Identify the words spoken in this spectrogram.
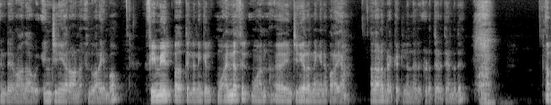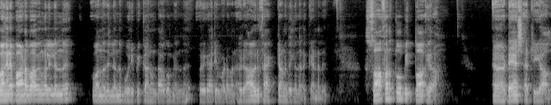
എന്റെ മാതാവ് എൻജിനീയറാണ് എന്ന് പറയുമ്പോൾ ഫീമെയിൽ പദത്തിൽ അല്ലെങ്കിൽ മുഅന്നസിൽ എൻജിനീയർ എന്നെങ്ങനെ പറയാം. അതാണ് ബ്രാക്കറ്റിൽ നിന്ന് എടുത്തെഴുതേണ്ടത്. അപ്പോൾ അങ്ങനെ പാഠഭാഗങ്ങളിൽ നിന്ന് വന്നതിൽ നിന്ന് പൂരിപ്പിക്കാനുണ്ടാകും എന്ന് ഒരു കാര്യം ഇവിടെ ഒരു ആ ഒരു ഫാക്റ്റാണ് ഇതിൽ നിന്ന് എടുക്കേണ്ടത്. സാഫർ തു ബി തായിറ ഡാഷ് അറ്റ് റിയാദ്.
